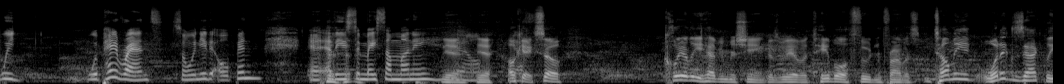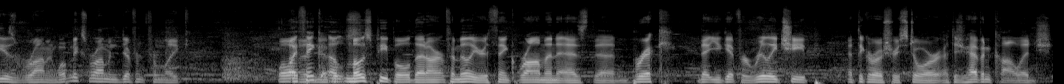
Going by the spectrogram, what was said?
we we pay rent, so we need to open and at least to make some money. Yeah, you know. yeah. Okay, Yes. so clearly you have your machine because we have a table of food in front of us. Tell me what exactly is ramen? What makes ramen different from like? Well, I think uh, most people that aren't familiar think ramen as the brick that you get for really cheap at the grocery store that you have in college.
